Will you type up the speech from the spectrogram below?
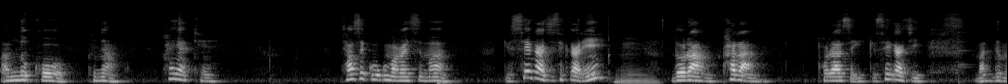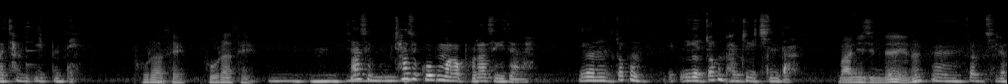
안 넣고 그냥 하얗게 자색 고구마가 있으면 세 가지 색깔이 음. 노랑, 파랑, 보라색 이렇게 세 가지 만들면 참 이쁜데. 보라색, 보라색. 자색 자색 고구마가 보라색이잖아. 이거는 조금 이건 조금 반죽이 질다. 많이 진대 얘는? 응, 좀 질어.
